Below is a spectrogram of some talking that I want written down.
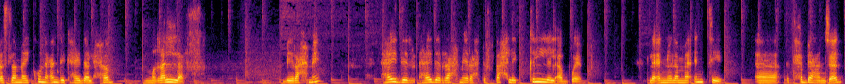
بس لما يكون عندك هيدا الحب مغلف برحمة هيدي هيدي الرحمة رح تفتح لك كل الأبواب لأنه لما أنت آه، تحبي عن جد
